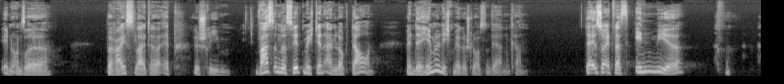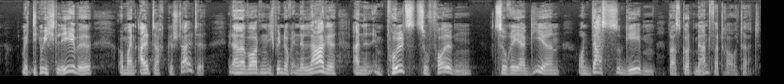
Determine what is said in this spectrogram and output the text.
in unsere Bereichsleiter-App geschrieben. Was interessiert mich denn ein Lockdown, wenn der Himmel nicht mehr geschlossen werden kann? Da ist so etwas in mir, mit dem ich lebe und meinen Alltag gestalte. Mit anderen Worten, ich bin doch in der Lage, einen Impuls zu folgen, zu reagieren und das zu geben, was Gott mir anvertraut hat.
